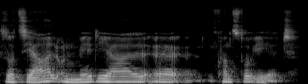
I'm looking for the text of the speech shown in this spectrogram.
sozial und medial äh, konstruiert.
